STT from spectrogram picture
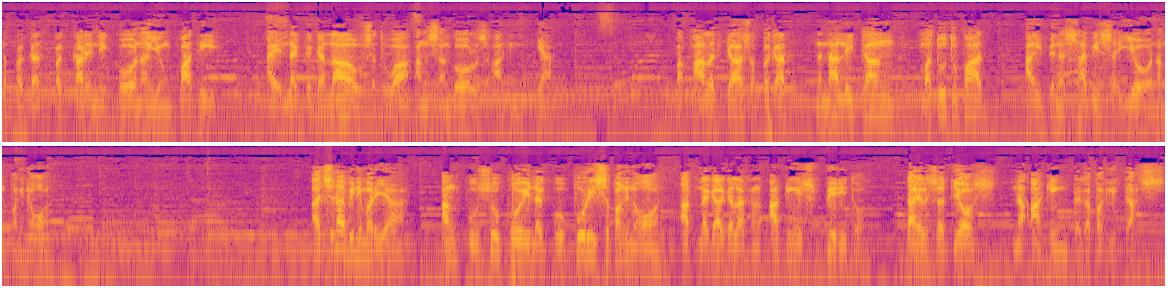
Sapagkat pagkarinig ko ng iyong bati, ay naggagalaw sa tuwa ang sanggol sa aking tiyan. Mapalad ka sapagkat nanalig kang matutupad ang ipinasabi sa iyo ng Panginoon. At sinabi ni Maria, ang puso ko'y nagpupuri sa Panginoon at nagagalak ang aking espiritu dahil sa Diyos na aking tagapagligtas.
